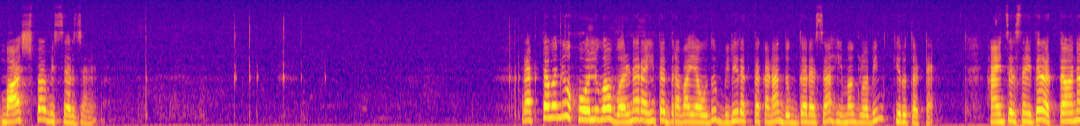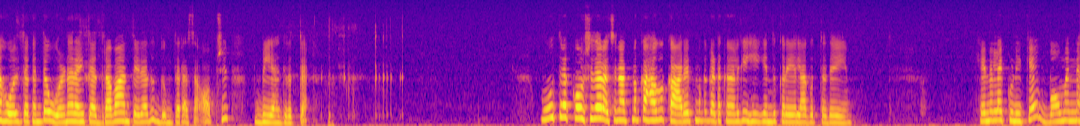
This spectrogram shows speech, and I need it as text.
ಬಾಷ್ಪ ವಿಸರ್ಜನೆ ರಕ್ತವನ್ನು ಹೋಲುವ ವರ್ಣರಹಿತ ದ್ರವ ಯಾವುದು? ಬಿಳಿ ರಕ್ತ ಕಣ ದುಗ್ಧರಸ, ಹಿಮೋಗ್ಲೋಬಿನ್, ಕಿರುತಟ್ಟೆ. ಆನ್ಸರ್ ಸ್ನೇಹಿತರೆ, ರಕ್ತವನ್ನು ಹೋಲ್ತಕ್ಕಂಥ ವರ್ಣರಹಿತ ದ್ರವ ಅಂತೇಳಿ ಅದು ದುಗ್ಧರಸ. ಆಪ್ಷನ್ ಬಿ ಆಗಿರುತ್ತೆ. ಮೂತ್ರಕೋಶದ ರಚನಾತ್ಮಕ ಹಾಗೂ ಕಾರ್ಯಾತ್ಮಕ ಘಟಕಗಳಿಗೆ ಹೀಗೆಂದು ಕರೆಯಲಾಗುತ್ತದೆ. ಹೆಣಲೆ ಕುಣಿಕೆ ಬಹುಮನ್ಯ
